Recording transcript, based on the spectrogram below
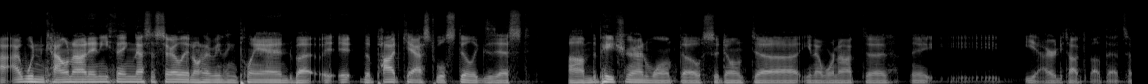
i, I wouldn't count on anything necessarily. I don't have anything planned but it, it, the podcast will still exist. Um the patreon won't though so don't uh you know we're not uh yeah, I already talked about that. So,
